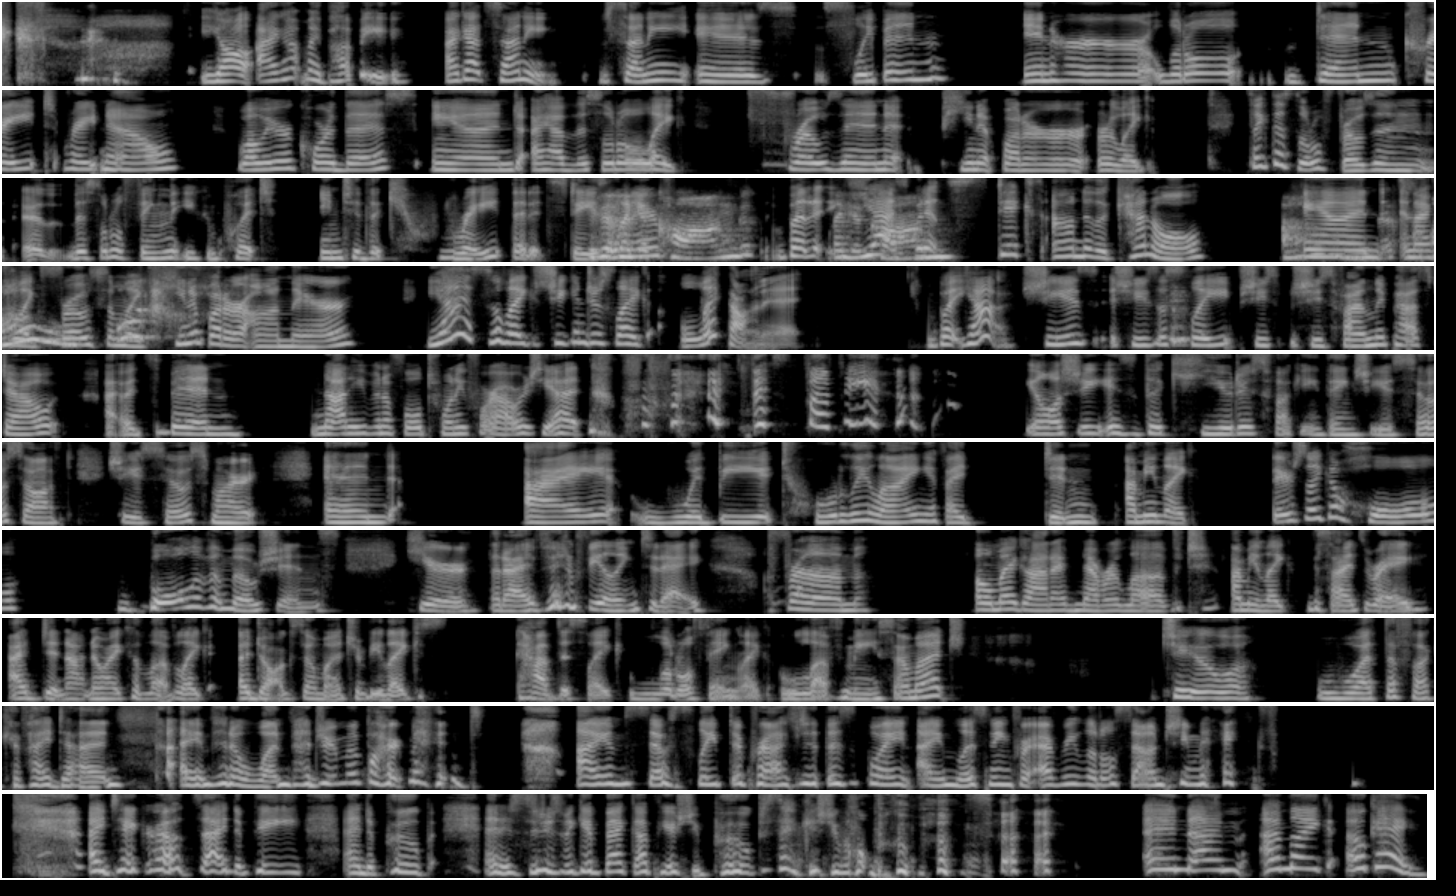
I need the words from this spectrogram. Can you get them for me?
Y'all, I got my puppy. I got Sunny. Sunny is sleeping in her little den crate right now while we record this. And I have this little like frozen peanut butter or like, it's like this little frozen, uh, this little thing that you can put into the crate that it stays Is it in like there. a Kong? but it- like a yes, but it sticks onto the kennel Oh, and and I could like froze throw some like peanut butter on there. Yeah, so like she can just like lick on it. But yeah, she's she's asleep. She's she's finally passed out. It's been not even a full 24 hours yet. this puppy. Y'all, she is the cutest fucking thing. She is so soft. She is so smart. And I would be totally lying if I didn't. I mean, like, there's like a whole bowl of emotions here that I've been feeling today from oh my god I've never loved I mean like besides Ray I did not know I could love like a dog so much and be like have this like little thing like love me so much to what the fuck have I done I am in a one bedroom apartment I am so sleep deprived at this point I am listening for every little sound she makes I take her outside to pee and to poop. And as soon as we get back up here, she poops because she won't poop outside. And I'm I'm like, okay,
